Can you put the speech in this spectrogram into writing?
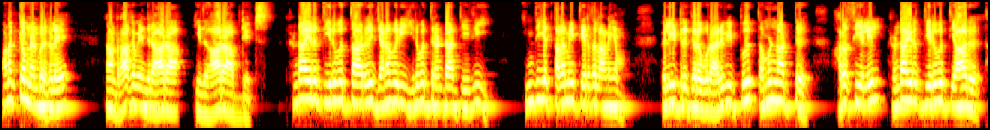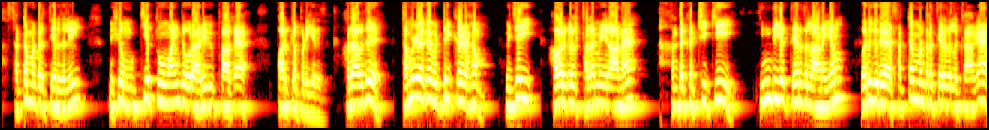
வணக்கம் நண்பர்களே. நான் ராகவேந்திர ஆரா. இது ஆரா அப்டேட்ஸ். ரெண்டாயிரத்தி இருபத்தாறு ஜனவரி இருபத்தி ரெண்டாம் தேதி இந்திய தலைமை தேர்தல் ஆணையம் வெளியிட்டிருக்கிற ஒரு அறிவிப்பு தமிழ்நாட்டு அரசியலில் ரெண்டாயிரத்தி இருபத்தி ஆறு சட்டமன்ற தேர்தலில் மிக முக்கியத்துவம் வாய்ந்த ஒரு அறிவிப்பாக பார்க்கப்படுகிறது. அதாவது தமிழக வெற்றிக் கழகம் விஜய் அவர்கள் தலைமையிலான அந்த கட்சிக்கு இந்திய தேர்தல் ஆணையம் வருகிற சட்டமன்ற தேர்தலுக்காக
